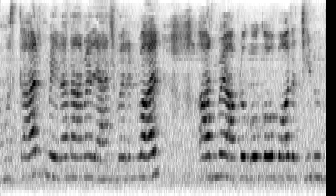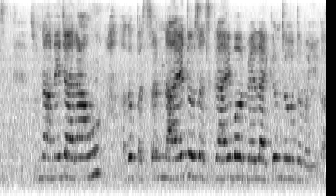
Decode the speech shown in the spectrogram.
नमस्कार, मेरा नाम है रियांश बरनवाल आज मैं आप लोगों को बहुत अच्छी धुन सुनाने जा रहा हूँ। अगर पसंद आए तो सब्सक्राइब और बेल आइकन ज़रूर दबाइएगा।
